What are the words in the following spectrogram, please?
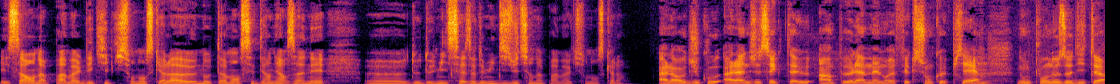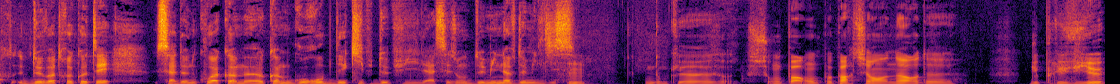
Et ça, on a pas mal d'équipes qui sont dans ce cas-là, euh, notamment ces dernières années, euh, de 2016 à 2018, il y en a pas mal qui sont dans ce cas-là. Alors du coup, Alan, je sais que tu as eu un peu la même réflexion que Pierre. Mm. Donc pour nos auditeurs, de votre côté, ça donne quoi comme, euh, comme groupe d'équipes depuis la saison 2009-2010 Mm. Donc euh, on, peut partir en ordre du plus vieux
